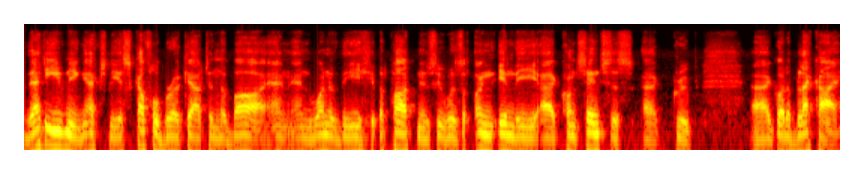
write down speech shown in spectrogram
that evening, actually, a scuffle broke out in the bar, and, and one of the, the partners who was on, in the uh, consensus uh, group uh, got a black eye,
